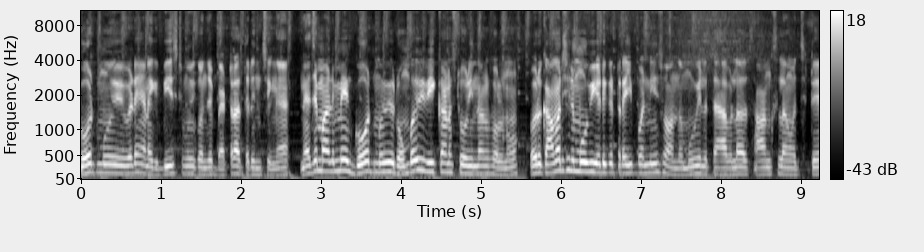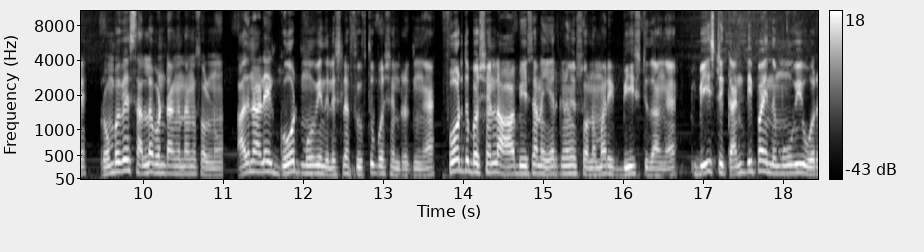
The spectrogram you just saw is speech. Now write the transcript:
கோட் மூவி விட எனக்கு பீஸ்ட் மூவி கொஞ்சம் பெட்டராக தெரிஞ்சுங்க நிஜமாலுமே கோட் மூவி ரொம்பவே வீக்கான ஸ்டோரி தாங்க சொல்லணும். ஒரு கமர்ஷியல் மூவி எடுக்க ட்ரை பண்ணி ஸோ அந்த மூவியில் தேவையில்லாத சாங்ஸ்லாம் வச்சுட்டு ரொம்பவே சல்ல பண்ணிட்டாங்கன்னு தாங்க சொல்லணும். அதனாலே கோட் மூவி இந்த லிஸ்ட்டில் ஃபிஃப்த் பொசிஷன் இருக்குங்க. ஃபோர்த் பொசிஷனில் ஆபியஸாக நான் ஏற்கனவே சொன்ன மாதிரி பீஸ்ட் தாங்க. பீஸ்ட் கண்டிப்பாக இந்த மூவி ஒரு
